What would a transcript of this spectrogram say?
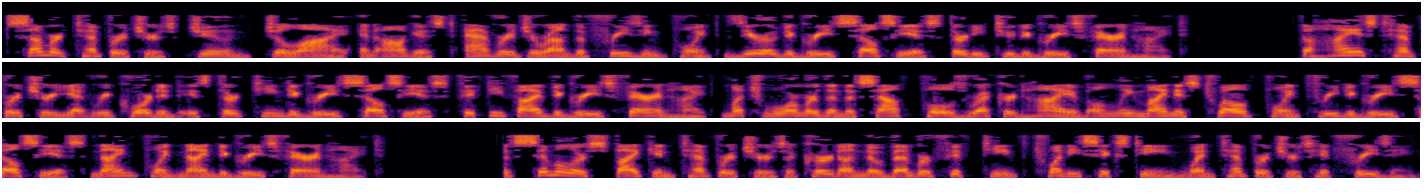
Summer temperatures, June, July, and August, average around the freezing point 0 degrees Celsius 32 degrees Fahrenheit. The highest temperature yet recorded is 13 degrees Celsius 55 degrees Fahrenheit, much warmer than the South Pole's record high of only minus 12.3 degrees Celsius 9.9 degrees Fahrenheit. A similar spike in temperatures occurred on November 15, 2016 when temperatures hit freezing.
